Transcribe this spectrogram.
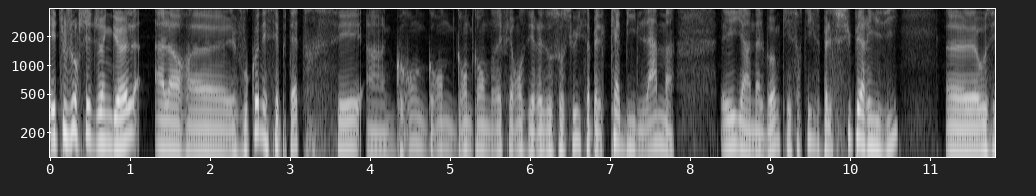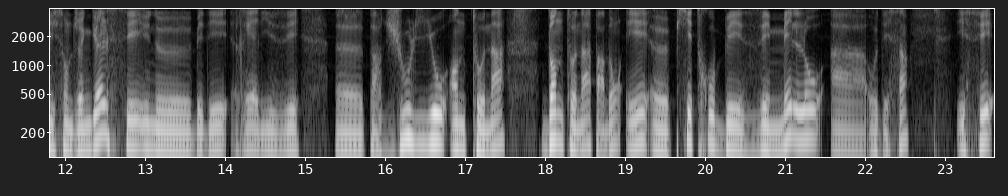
Et toujours chez Jungle, alors euh, vous connaissez peut-être, c'est un grand, grande, grande, grande référence des réseaux sociaux. Il s'appelle Kabilam et il y a un album qui est sorti qui s'appelle Super Easy euh, aux éditions Jungle. C'est une BD réalisée par Giulio Antona, d'Antona pardon, et Pietro Bezemello à- au dessin. Et c'est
